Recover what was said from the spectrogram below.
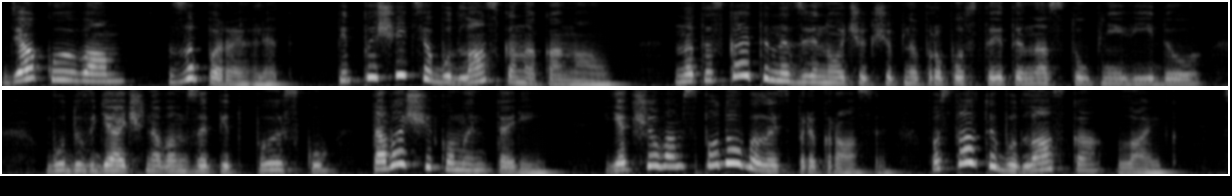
Дякую вам за перегляд. Підпишіться, будь ласка, на канал. Натискайте на дзвіночок, щоб не пропустити наступні відео. Буду вдячна вам за підписку та ваші коментарі. Якщо вам сподобались прикраси, поставте, будь ласка, лайк.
